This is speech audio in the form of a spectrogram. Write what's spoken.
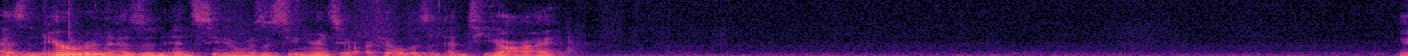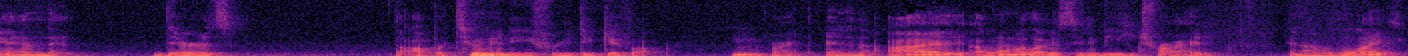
as an airman, as an NCO, as a senior NCO. I failed as an MTI. And there's the opportunity for you to give up, Hmm. right? And I, I want my legacy to be he tried, and I would like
